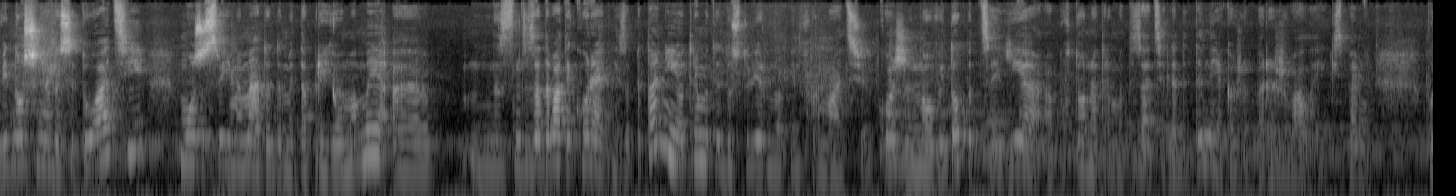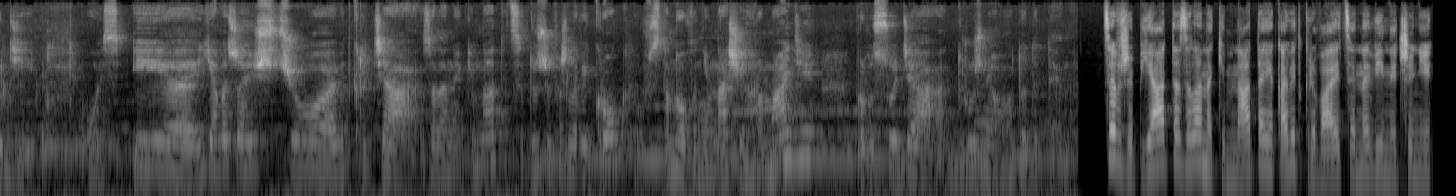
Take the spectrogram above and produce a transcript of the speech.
відношення до ситуації, може своїми методами та прийомами е, задавати коректні запитання і отримати достовірну інформацію. Кожен новий допит це є е, повторна травматизація для дитини, яка вже переживала якісь певні події. Ось і е, я вважаю, що відкриття зеленої кімнати це дуже важливий крок у встановленні в нашій громаді правосуддя дружнього до дитини. Це вже п'ята зелена кімната, яка відкривається на Вінниччині.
